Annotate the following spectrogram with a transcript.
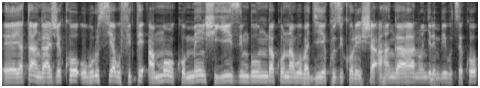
yatangaje ko uburusiya bufite amoko menshi y'izi mbunda ko nabo bagiye kuzikoresha. Ahangaha nongere mbibutse ko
